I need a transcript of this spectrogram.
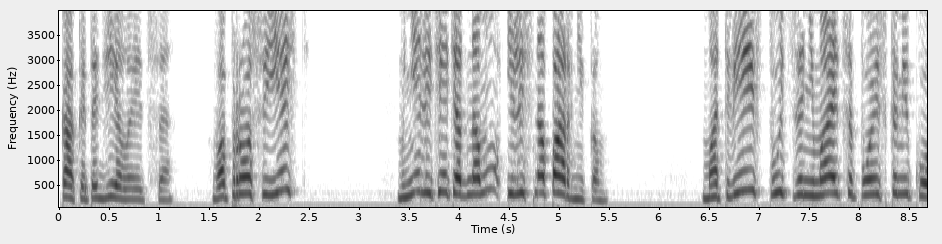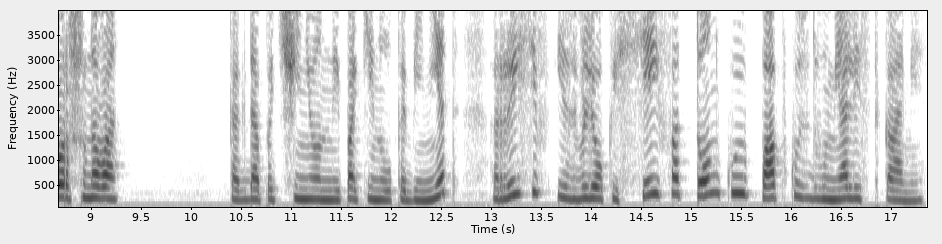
как это делается. Вопросы есть? Мне лететь одному или с напарником? Матвеев пусть занимается поисками Коршунова. Когда подчиненный покинул кабинет, Рысев извлек из сейфа тонкую папку с двумя листками.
